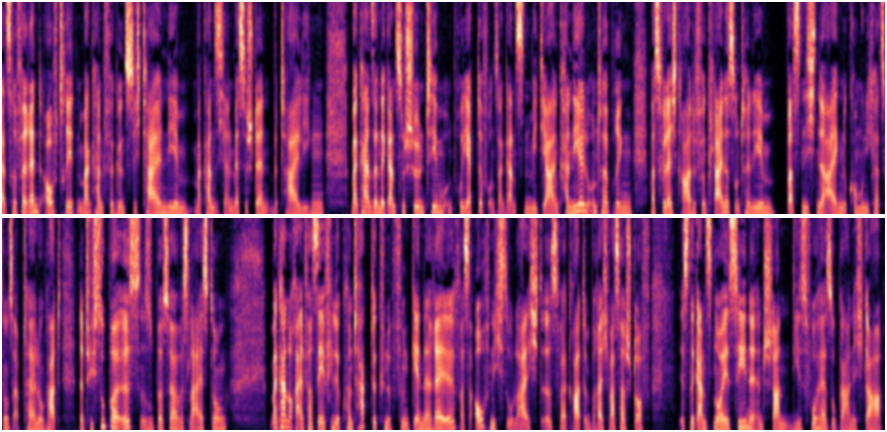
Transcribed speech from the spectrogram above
als Referent auftreten, man kann vergünstigt teilnehmen, man kann sich an Messeständen beteiligen, man kann seine ganzen schönen Themen und Projekte auf unseren ganzen medialen Kanälen unterbringen, was vielleicht gerade für ein kleines Unternehmen, was nicht eine eigene Kommunikationsabteilung hat, natürlich super ist, eine super Serviceleistung. Man kann auch einfach sehr viele Kontakte knüpfen generell, was auch nicht so leicht ist, weil gerade im Bereich Wasserstoff ist eine ganz neue Szene entstanden, die es vorher so gar nicht gab.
